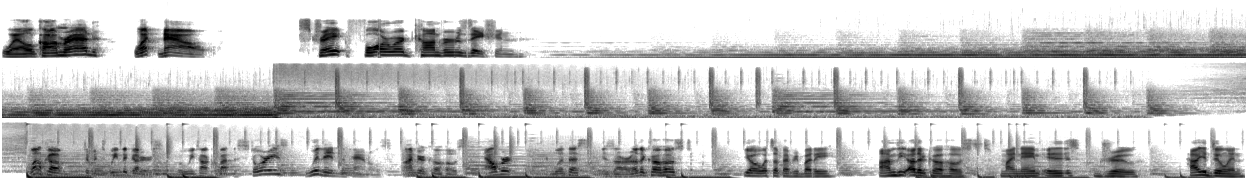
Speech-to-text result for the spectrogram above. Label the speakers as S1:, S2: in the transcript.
S1: Well, comrade, what now?
S2: Straightforward conversation.
S1: Between the Gutters, where we talk about the stories within the panels. I'm your co host, Albert, and with us is our other co host.
S2: Yo, what's up, everybody? I'm the other co-host. My name is Drew. How you doing?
